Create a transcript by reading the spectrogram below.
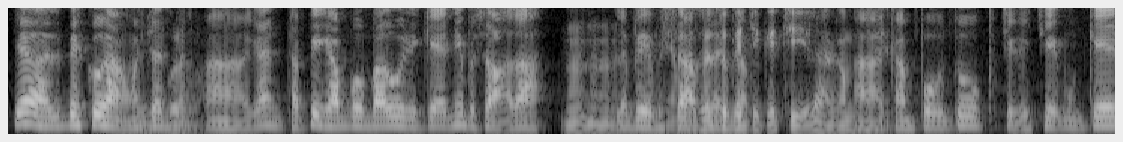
Ya lebih kurang Lebih macam kurang. tu. Ha, kan? Tapi kampung baru di KL ni besar lah. Hmm. Lebih besar Maksud tu kecil-kecil lah kampung. Ni. kampung tu kecil-kecil mungkin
